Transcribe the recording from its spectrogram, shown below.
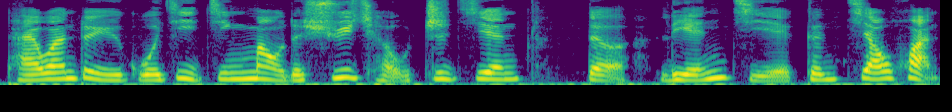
台湾对于国际经贸的需求之间的连结跟交换，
